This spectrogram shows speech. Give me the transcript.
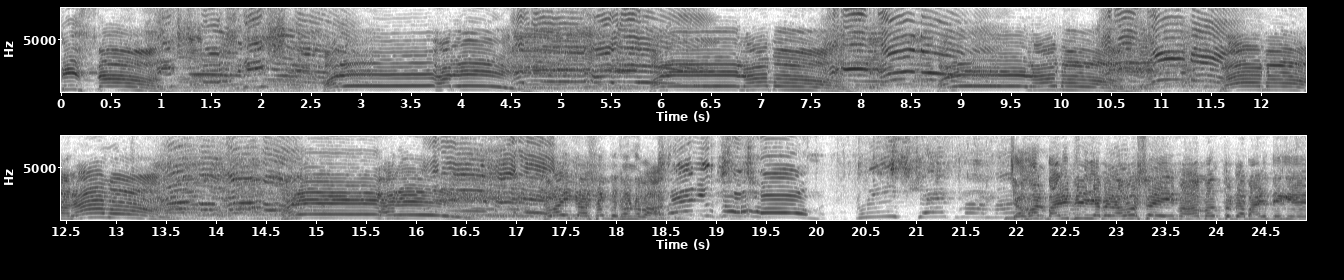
কৃষ্ণ হরে হরে হরে রাম হরে রাম রাম রাম হরে হরে সবাইকে অসংখ্য ধন্যবাদ. যখন বাড়ি ফিরে যাবেন অবশ্যই এই মহামন্ত্রটা বাড়িতে গিয়ে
